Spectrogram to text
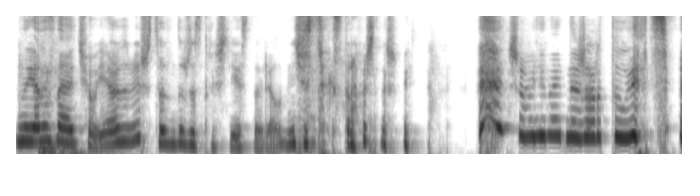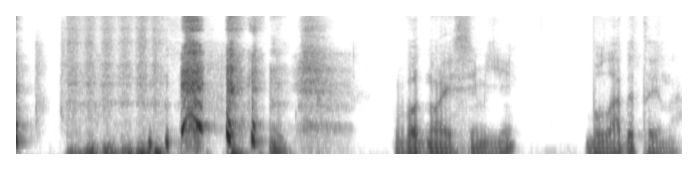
ну я не знаю чого. Я розумію, що це не дуже страшні історії, але мені щось так страшно, що, що мені навіть не жартується. В одної сім'ї була дитина.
